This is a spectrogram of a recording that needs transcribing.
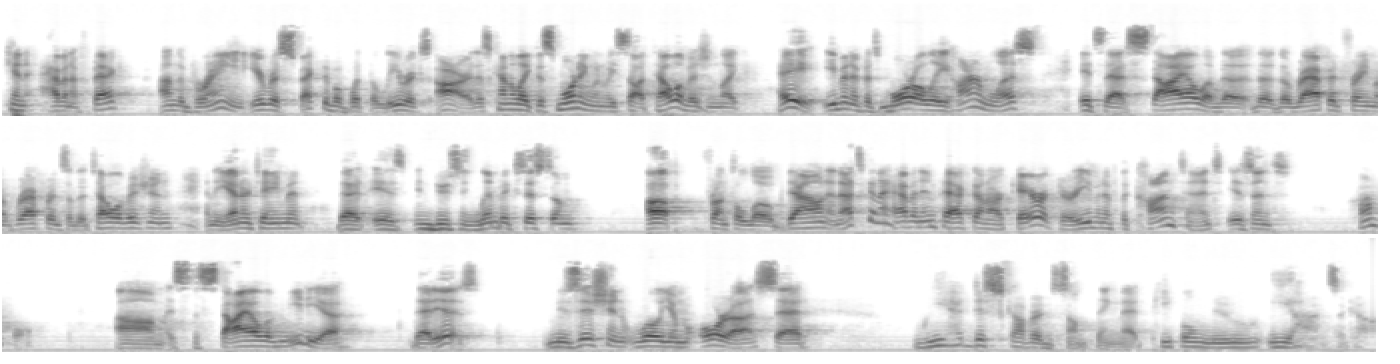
can have an effect on the brain, irrespective of what the lyrics are. That's kind of like this morning when we saw television, like, hey, even if it's morally harmless, it's that style of the, the, the rapid frame of reference of the television and the entertainment that is inducing limbic system up, frontal lobe down, and that's going to have an impact on our character, even if the content isn't harmful. Um, it's the style of media that is. Musician William Ora said, We had discovered something that people knew eons ago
